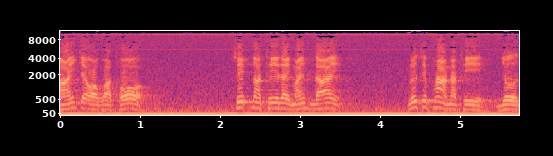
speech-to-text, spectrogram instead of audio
หายใจออกว่าโทสิบนาทีได้ไหมได้ หรือสิบห้านาทีเยิน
